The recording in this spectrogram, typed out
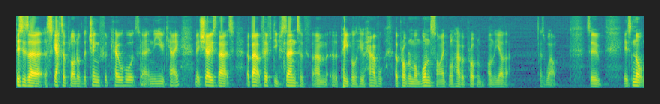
This is a, a scatter plot of the Chingford cohorts uh, in the UK, and it shows that about 50% of um, the people who have a problem on one side will have a problem on the other as well. So it's not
